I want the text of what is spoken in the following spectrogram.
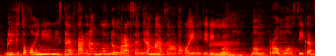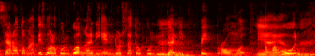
beli di toko ini nih Steph karena gue udah merasa nyaman sama toko ini jadi gue Hmm. mempromosikan secara otomatis walaupun gue nggak di endorse ataupun nggak di paid promote Hmm. Iya, apa pun iya. Hmm.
